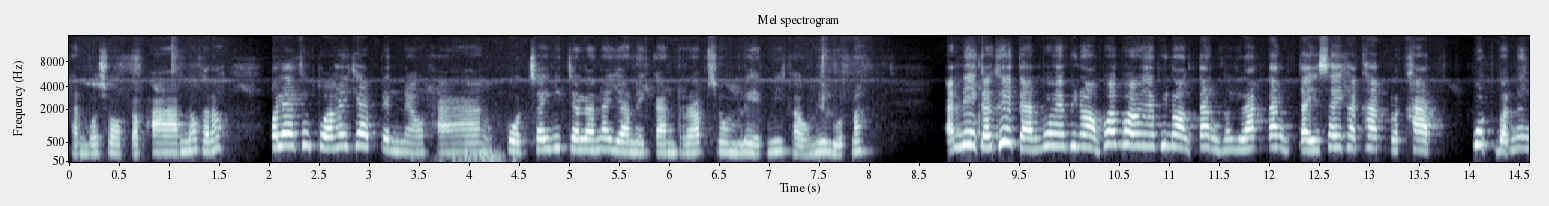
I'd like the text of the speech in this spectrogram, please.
คันบ่ชอบกระพานเนาะค่ะเนาะพอแรกทุกตัวให้แค่เป็นแนวทาง โปรดใช้วิจารณญาณในการรับชมเลขมีเขามีหลุดเนาะอันนี้ก็คือการพ่อแม่พี่น้องพ่อพ่อแม่พี่น้องตั้งรักตั้งใจใส่คักๆราคาดพุดบัดหนึ่ง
